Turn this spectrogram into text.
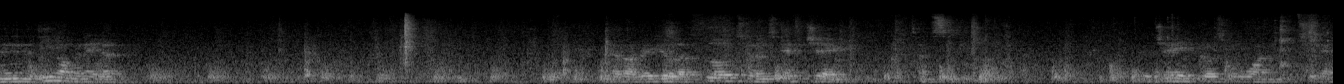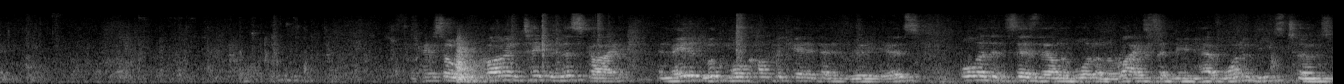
And then in the denominator, we have our regular flow terms Fj times Cp. The J goes from 1 to n. Okay, so we've gone and taken this guy and made it look more complicated than it really is. All that it says there on the board on the right is that we have one of these terms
